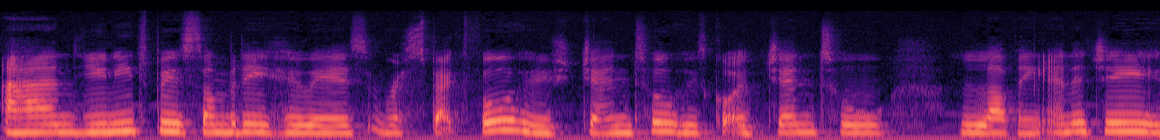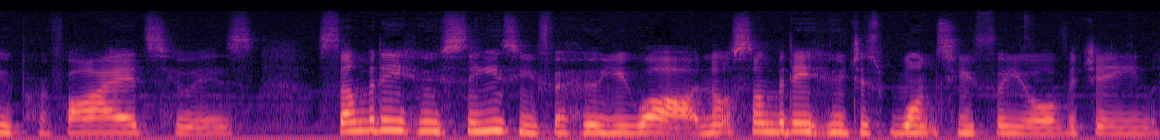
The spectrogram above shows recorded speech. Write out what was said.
And you need to be somebody who is respectful, who's gentle, who's got a gentle, loving energy, who provides, who is somebody who sees you for who you are, not somebody who just wants you for your vagine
